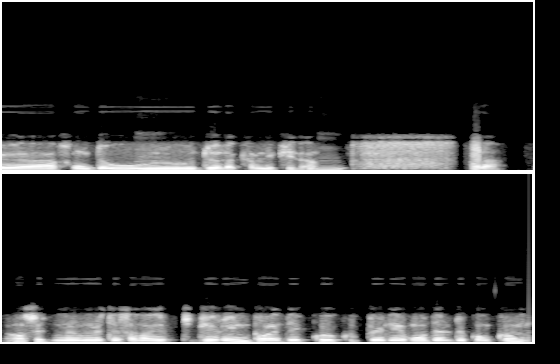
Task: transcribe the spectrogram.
euh, un fond d'eau ou de la crème liquide. hein. Mhm. Voilà. Ensuite, vous mettez ça dans les petites verrines. Pour la déco, coupez les rondelles de concombre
